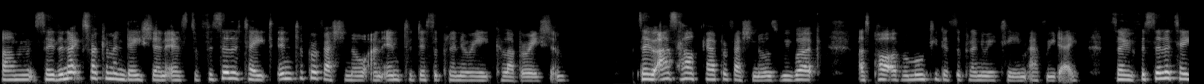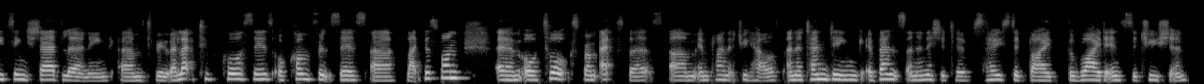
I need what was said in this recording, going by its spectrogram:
Um, so the next recommendation is to facilitate interprofessional and interdisciplinary collaboration. So, as healthcare professionals, we work as part of a multidisciplinary team every day. So, facilitating shared learning um, through elective courses or conferences uh, like this one, um, or talks from experts um, in planetary health, and attending events and initiatives hosted by the wider institution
